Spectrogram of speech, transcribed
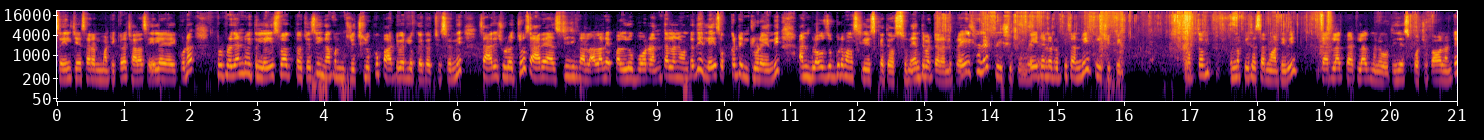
సేల్ చేశారనమాట ఇక్కడ చాలా సేల్ అయ్యాయి కూడా. ఇప్పుడు ప్రజెంట్ విత్ లేస్ వర్క్తో వచ్చేసి ఇంకా కొంచెం rich look party wear look అయితే వచ్చేసింది. శారీ చూడొచ్చు. శారీ యాజ్ స్టిచింగ్ అలానే పళ్ళు బోర్డర్ అంతా అలానే ఉంటుంది. లేస్ ఒక్కటి ఇంక్లూడ్ అయింది. అండ్ బ్లౌజ్ కూడా మన స్లీవ్స్కి అయితే వస్తుంది. ఎంత పెట్టారండి price eight hundred free shipping eight hundred rupees అండి ఫ్రీ షిప్పింగ్ మొత్తం ఉన్న పీసెస్ అనమాట ఇవి. క్యాటలాగ్ క్యాటలాగ్ మీరు తీసేసుకోవచ్చు. కావాలంటే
